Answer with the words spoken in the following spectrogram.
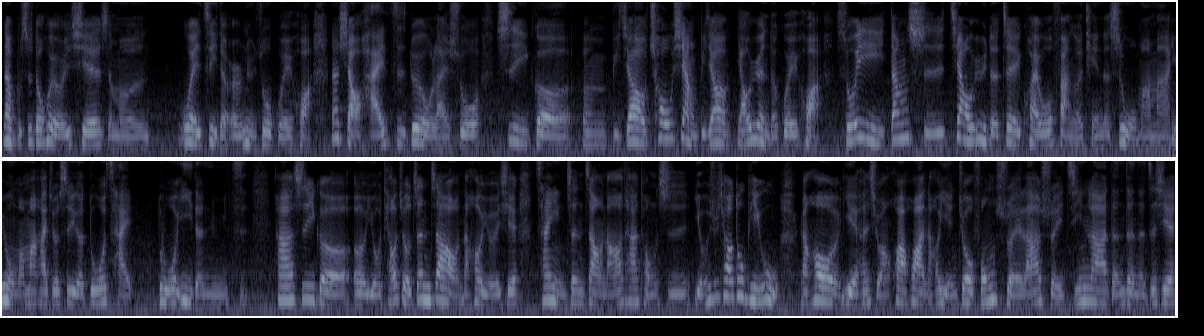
那不是都会有一些什么？为自己的儿女做规划，那小孩子对我来说是一个嗯比较抽象、比较遥远的规划，所以当时教育的这一块，我反而填的是我妈妈，因为我妈妈她就是一个多才。多艺的女子，她是一个呃有调酒证照，然后有一些餐饮证照，然后她同时也会去跳肚皮舞，然后也很喜欢画画，然后研究风水啦、水晶啦等等的这些，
